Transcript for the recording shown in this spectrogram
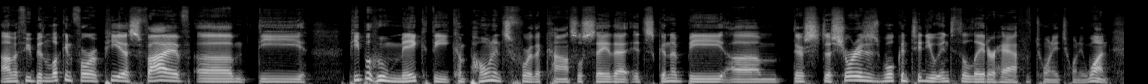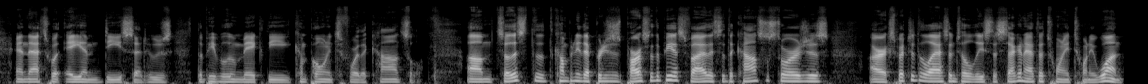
Um, if you've been looking for a PS5, um, the people who make the components for the console say that it's going to be um, there's the shortages will continue into the later half of 2021, and that's what AMD said, who's the people who make the components for the console. Um, so this is the company that produces parts for the PS5. They said the console storages are expected to last until at least the second half of 2021.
